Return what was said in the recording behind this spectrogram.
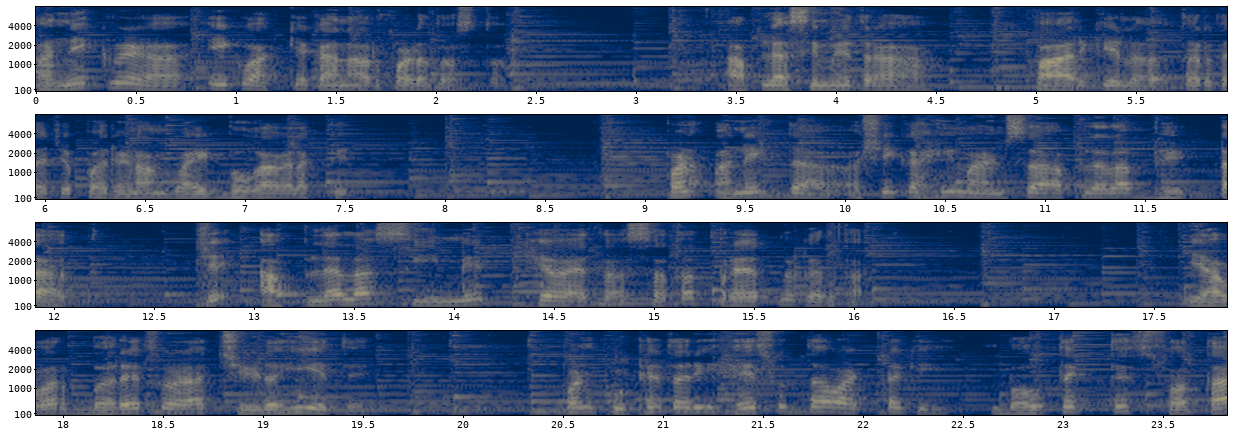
अनेक वेळा एक वाक्य कानावर पडत असतं. आपल्या सीमेत राहा पार केलं तर त्याचे परिणाम वाईट भोगावे लागतील. पण अनेकदा अशी काही माणसं आपल्याला भेटतात जे आपल्याला सीमेत ठेवायचा सतत प्रयत्न करतात. यावर बरेच वेळा चिडही येते. पण कुठेतरी हे सुद्धा वाटतं की बहुतेक ते स्वतः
